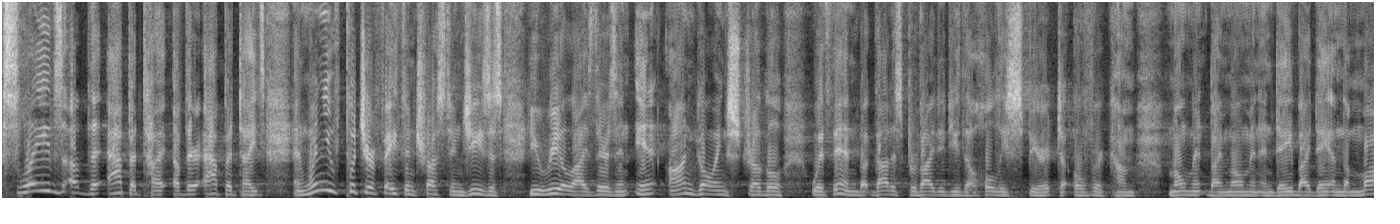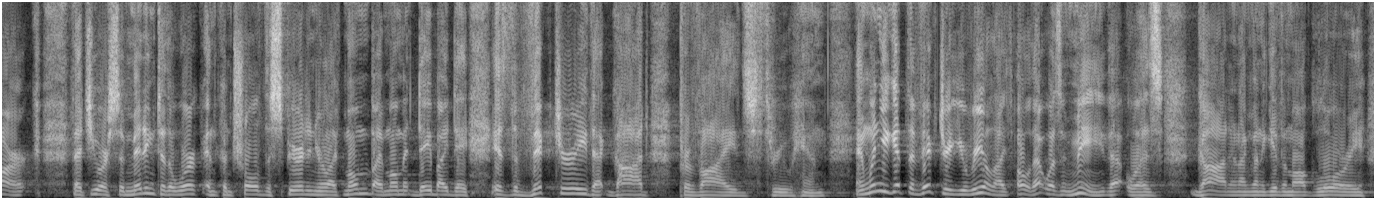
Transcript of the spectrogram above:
slaves of the appetite of their appetites. And when you've put your faith and trust in Jesus, you realize there's an in, ongoing struggle within, but God has provided you the Holy Spirit to overcome moment by moment and day by day. And the mark that you are submitting to the work and control of the Spirit in your life, moment by moment, day by day, is the victory that God provides through Him. And when you get the victory, you realize, oh, that wasn't me, that was God, and I'm going to give Him all glory glory,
